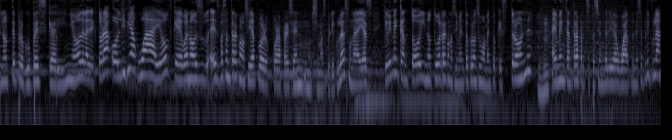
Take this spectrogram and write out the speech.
no te preocupes, cariño, de la directora Olivia Wilde, que bueno, es, es bastante reconocida por, por aparecer en muchísimas películas. Una de ellas que a mí me encantó y no tuvo el reconocimiento, creo, en su momento, que es Tron. A mí me encanta la participación de Olivia Wilde en esa película.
